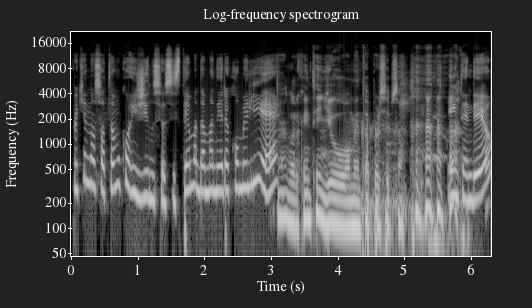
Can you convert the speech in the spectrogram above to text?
Porque nós só estamos corrigindo o seu sistema da maneira como ele é. Agora que eu entendi o aumentar a percepção. Entendeu?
